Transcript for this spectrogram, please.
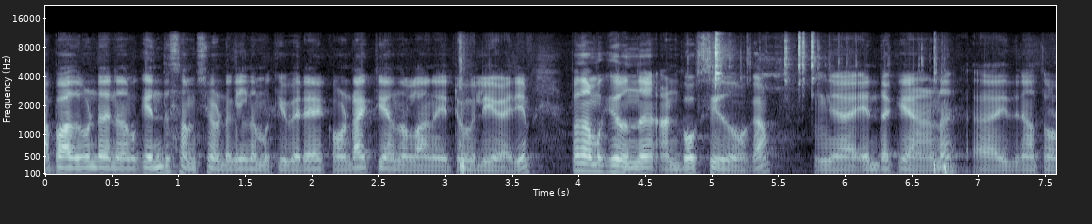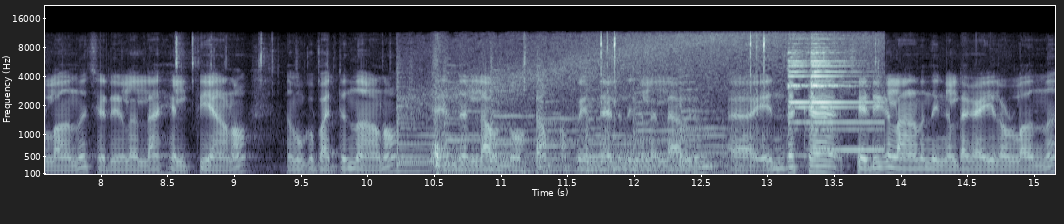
അപ്പോൾ അതുകൊണ്ട് തന്നെ നമുക്ക് എന്ത് സംശയം ഉണ്ടെങ്കിലും നമുക്ക് ഇവരെ കോൺടാക്ട് ചെയ്യുക എന്നുള്ളതാണ് ഏറ്റവും വലിയ കാര്യം. അപ്പോൾ നമുക്കിതൊന്ന് അൺബോക്സ് ചെയ്ത് നോക്കാം. എന്തൊക്കെയാണ് ഇതിനകത്തുള്ളതെന്ന്. ചെടികളെല്ലാം ഹെൽത്തി ആണോ? നമുക്ക് പറ്റുന്നതാണോ? എന്നെല്ലാം ഒന്ന് നോക്കാം. അപ്പോൾ എന്തായാലും നിങ്ങളെല്ലാവരും എന്തൊക്കെ ചെടികളാണ് നിങ്ങളുടെ കയ്യിലുള്ളതെന്ന്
